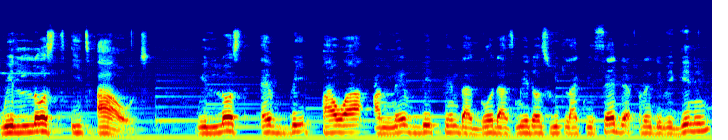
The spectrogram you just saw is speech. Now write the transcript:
We lost it out. We lost every power and everything that God has made us with. Like we said from the beginning,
